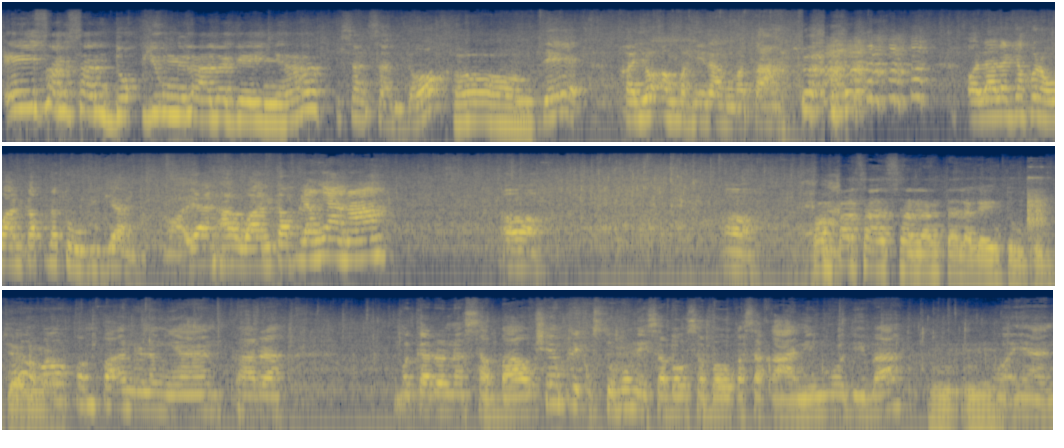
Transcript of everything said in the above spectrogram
Eh, isang sandok yung nilalagay niya. Isang sandok? Oo. Hindi. Kayo ang mahina ang mata. o, lalagyan ko ng 1 cup na tubig yan. O, ayan ha. 1 cup lang yan ha. O. O. Pamparsasa lang talaga yung tubig dyan, Oo, ma. pampaano lang yan. Para magkaroon ng sabaw. Siyempre, gusto mo may sabaw-sabaw ka sa kanin mo, di ba? Mm-mm. O, ayan.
